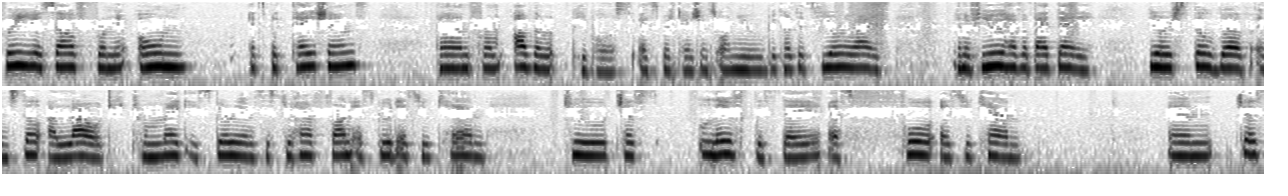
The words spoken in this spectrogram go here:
free yourself from your own expectations and from other people's expectations on you because it's your life. And if you have a bad day, you're still worth and still allowed to make experiences, to have fun as good as you can, to just live this day as full as you can, and just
